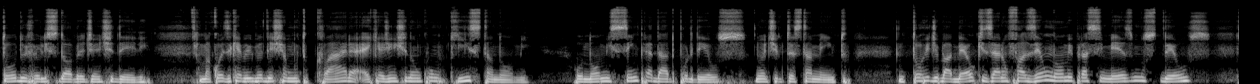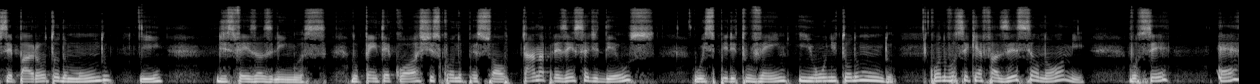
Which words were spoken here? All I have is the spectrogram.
todo joelho se dobra diante dele. Uma coisa que a Bíblia deixa muito clara é que a gente não conquista nome. O nome sempre é dado por Deus no Antigo Testamento. Em Torre de Babel quiseram fazer um nome para si mesmos, Deus separou todo mundo e desfez as línguas. No Pentecostes, quando o pessoal tá na presença de Deus, o Espírito vem e une todo mundo. Quando você quer fazer seu nome, você é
